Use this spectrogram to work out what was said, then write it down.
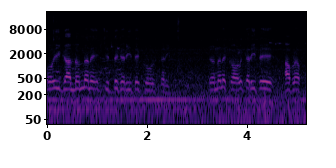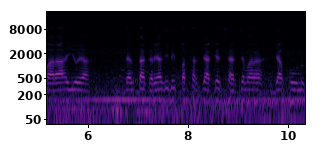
ਉਹੀ ਗੱਲ ਉਹਨਾਂ ਨੇ ਜਿੱਦ ਕਰੀ ਤੇ ਕੋਲ ਕਰੀ। ਤੇ ਉਹਨਾਂ ਨੇ ਕਾਲ ਕਰੀ ਤੇ ਆਪਣਾ ਪਾਰਾ ਹਾਈ ਹੋਇਆ। ਦਿਲ ਤਾਂ ਕਰਿਆ ਸੀ ਵੀ ਪੱਥਰ ਚੱਕ ਕੇ ਸਿਰ 'ਚ ਮਾਰਾਂ ਜਾਂ ਫੋਨ ਨੂੰ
